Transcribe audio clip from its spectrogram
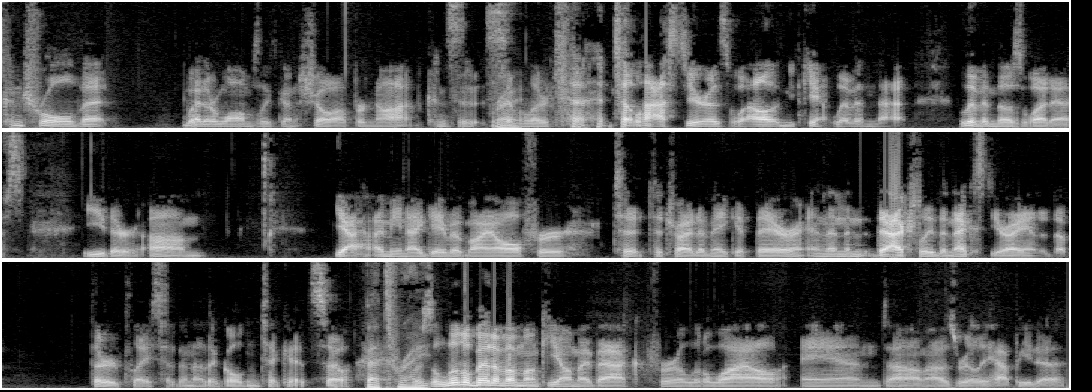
control that whether Walmsley's going to show up or not. Consider right. similar to, to last year as well, and you can't live in that live in those what ifs either. Um, yeah, I mean, I gave it my all for to to try to make it there, and then the, actually the next year I ended up third place at another golden ticket. So that's right. It was a little bit of a monkey on my back for a little while, and um, I was really happy to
